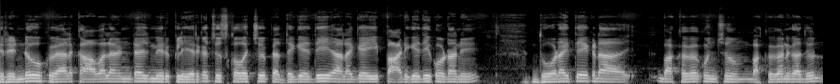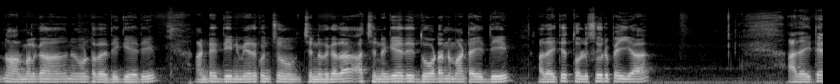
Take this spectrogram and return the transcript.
ఈ రెండు ఒకవేళ కావాలంటే మీరు క్లియర్గా చూసుకోవచ్చు. పెద్ద గేది అలాగే ఈ పాడి గేది కూడాని. దూడ అయితే ఇక్కడ బక్కగా కొంచెం బక్కగాని కాదు నార్మల్గానే ఉంటుంది అది గేది. అంటే దీని మీద కొంచెం చిన్నది కదా ఆ చిన్న గేది దూడ అనమాట ఇది. అదైతే తొలిసూరు పెయ్య. అదైతే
